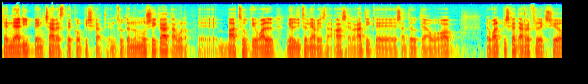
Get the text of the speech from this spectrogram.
jendeari pentsarazteko pixkat, entzuten du musika, eta bueno, e, batzuk igual gelditzen dira pentsa, ah, zergatik e, esate dute hau, ah, igual pixkat erreflexio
